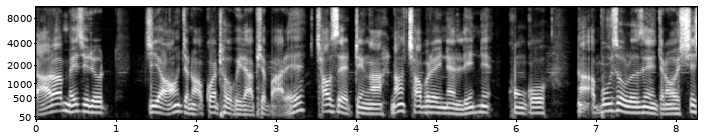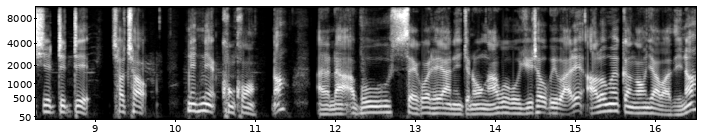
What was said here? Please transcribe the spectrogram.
ဒါကတော့မိတ်ဆွေတို့ကြည့်အောင်ကျွန်တော်အကွက်ထုတ်ပေးတာဖြစ်ပါတယ်60တင်ကနော်6ပရိတ်နဲ့4နှစ်ခွန်ကိုနော်အပူးဆိုလို့ဆိုရင်ကျွန်တော်8811 66 22ခွန်ခွန်နော် အဲ့ဒါအပူ10ခွက်ထဲကနေကျွန်တော်9ခွက်ကိုရွေးထုတ်ပေးပါတယ်အားလုံးပဲကံကောင်းကြပါစေနော်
